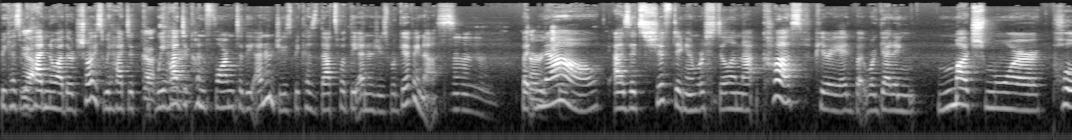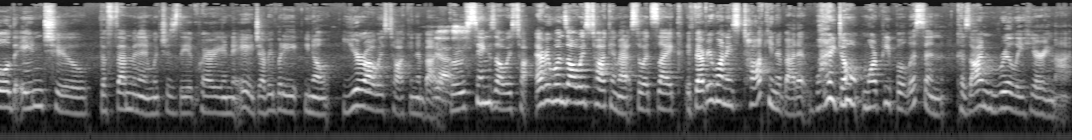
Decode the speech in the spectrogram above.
because we yeah. had no other choice. We had to that's we had right. to conform to the energies because that's what the energies were giving us. Mm, but now, true. as it's shifting, and we're still in that cusp period, but we're getting much more pulled into the feminine, which is the Aquarian age. Everybody, you know, you're always talking about yes. it. Guru Singh's always talk. Everyone's always talking about it. So it's like if everyone is talking about it, why don't more people listen? Because I'm really hearing that,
